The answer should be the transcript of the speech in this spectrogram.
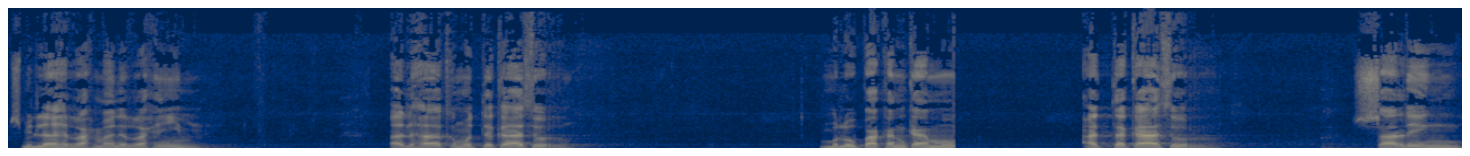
Bismillahirrahmanirrahim. Alhaakumut takathur Melupakan kamu. At-takathur Saling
